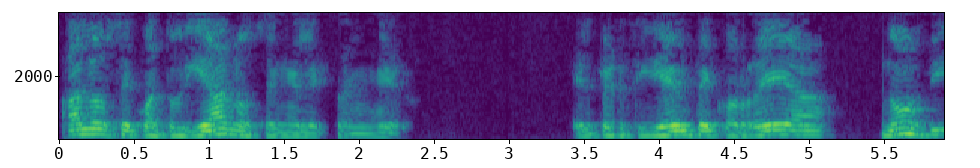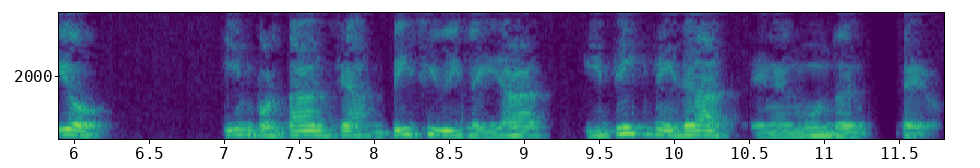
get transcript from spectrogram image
a los ecuatorianos en el extranjero. El presidente Correa nos dio importancia, visibilidad y dignidad en el mundo entero.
